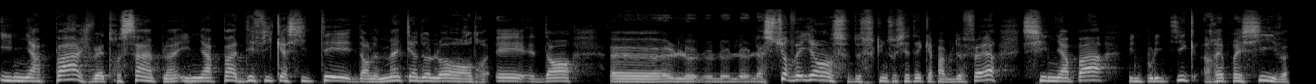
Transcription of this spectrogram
il n'y a pas, je vais être simple, hein, il n'y a pas d'efficacité dans le maintien de l'ordre et dans euh, la surveillance de ce qu'une société est capable de faire s'il n'y a pas une politique répressive,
